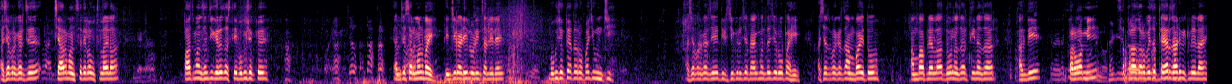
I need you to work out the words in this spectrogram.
अशा प्रकारचे चार माणसं त्याला उचलायला पाच माणसांची गरज असते बघू शकतोय. आमचे सलमान भाई त्यांची गाडी लोडिंग चाललेली आहे. बघू शकतो आता रोपाची उंची. अशा प्रकारचे दीडशे किलोच्या बॅगमधलं जे रोप आहे अशाच प्रकारचा आंबा येतो. आंबा आपल्याला दोन हजार तीन हजार. अगदी परवा मी सतरा हजार रुपयाचं तयार झाड विकलेलं आहे.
